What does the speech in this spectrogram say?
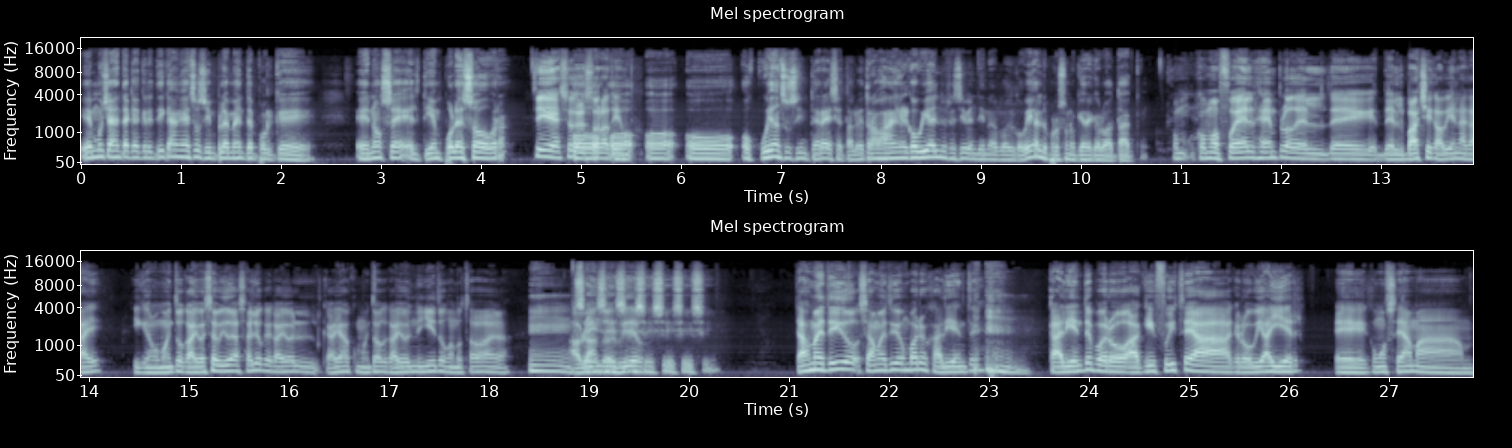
Y hay mucha gente que critican eso simplemente porque, eh, no sé, el tiempo les sobra Sí, eso es o, el sol a tiempo. o- o- o- o cuidan sus intereses. Tal vez trabajan en el gobierno y reciben dinero del gobierno, por eso no quiere que lo ataquen. Como, como fue el ejemplo del, de- del bache que había en la calle y que en el momento cayó ese video ya salió que cayó el que había comentado que cayó el niñito cuando estaba Hablando Sí, del sí, video. Sí, sí, sí, sí. te has metido se ha metido en varios calientes caliente pero aquí fuiste a que lo vi ayer eh, cómo se llama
